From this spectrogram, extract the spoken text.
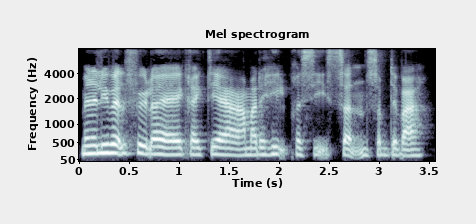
men alligevel føler jeg ikke rigtigt, at jeg rammer det helt præcist sådan, som det var,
